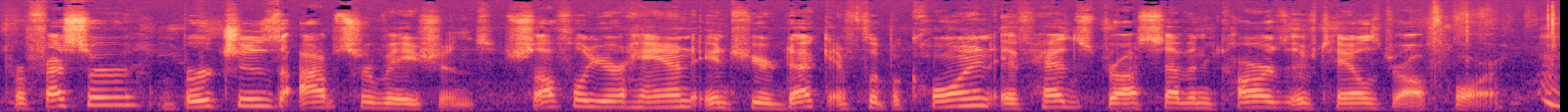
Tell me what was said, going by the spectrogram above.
Professor Birch's Observations. Shuffle your hand into your deck and flip a coin. If heads, draw seven cards. If tails, draw four. Hmm.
